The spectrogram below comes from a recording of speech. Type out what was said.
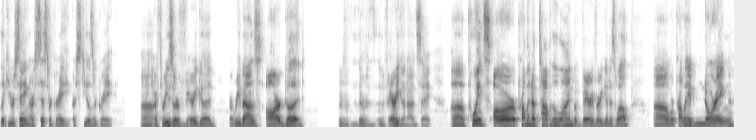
like you were saying, our assists are great, our steals are great, uh, our threes are very good, our rebounds are good. They're they're very good, I would say. Uh, points are probably not top of the line, but very very good as well. Uh, we're probably ignoring,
